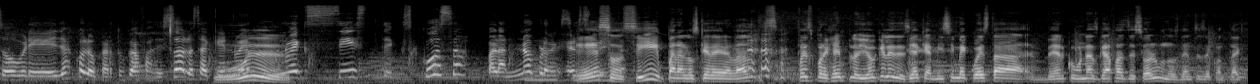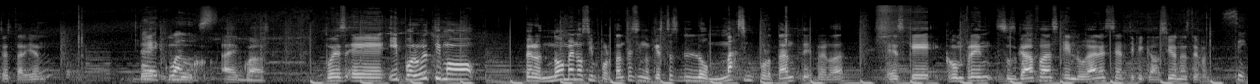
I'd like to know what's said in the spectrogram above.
sobre ellas colocar tus gafas de sol. O sea que no, no existe excusa para no, No protegerse. Eso, sí, para los que de verdad, pues por ejemplo, yo que les decía que a mí sí me cuesta ver con unas gafas de sol, unos lentes de contacto estarían de Adecuados. lujo, adecuados. Pues, eh, y por último, pero no menos importante, sino que esto es lo más importante, ¿verdad? Es que compren sus gafas en lugares certificados, ¿sí o no, Stephanie? Sí.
